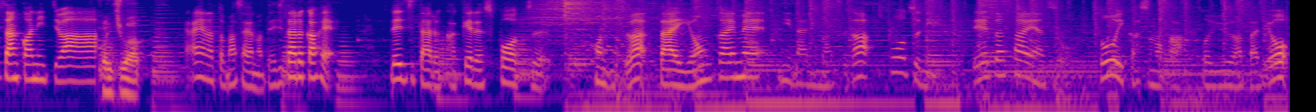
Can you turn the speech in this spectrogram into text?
さん、こんにちは。こんにちは。あやなとまさやのデジタルカフェ、デジタル×スポーツ。本日は第4回目になりますが、スポーツにデータサイエンスをどう生かすのかというあたりを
